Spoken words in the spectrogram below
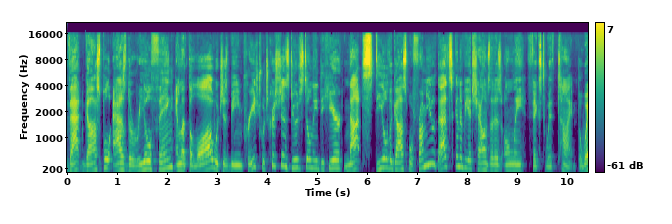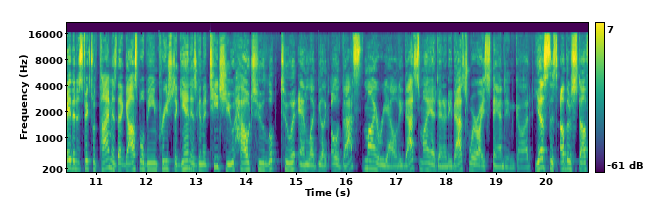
that gospel as the real thing and let the law, which is being preached, which Christians do still need to hear, not steal the gospel from you, that's going to be a challenge that is only fixed with time. The way that it's fixed with time is that gospel being preached again is going to teach you how to look to it and like be like, oh, that's my reality, that's my identity, that's where I stand in God. Yes, this other stuff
